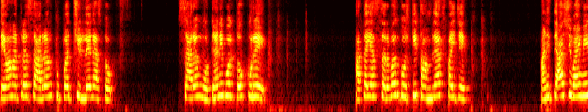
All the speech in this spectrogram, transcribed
तेव्हा मात्र सारंग खूपच चिडलेला असतो. सारंग मोठ्याने बोलतो पुरे आता या सर्वच गोष्टी थांबल्याच पाहिजेत. आणि त्याशिवाय मी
